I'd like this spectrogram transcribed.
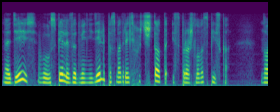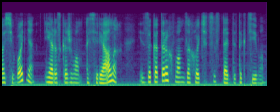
Надеюсь, вы успели за две недели посмотреть хоть что-то из прошлого списка. Ну а сегодня я расскажу вам о сериалах, из-за которых вам захочется стать детективом.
